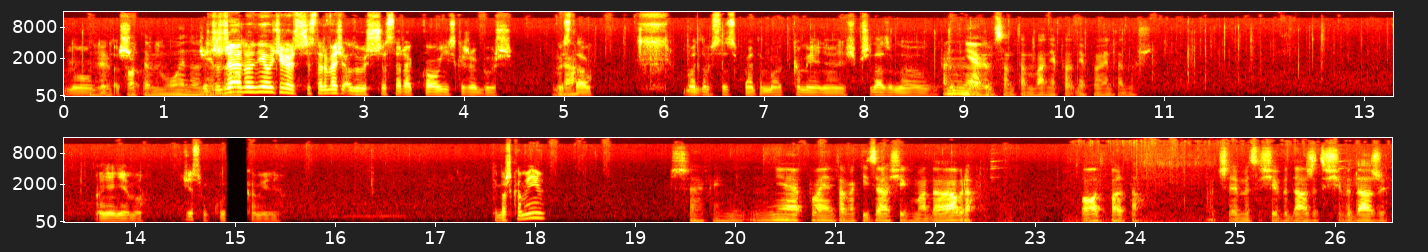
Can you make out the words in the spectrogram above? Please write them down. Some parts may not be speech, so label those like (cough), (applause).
No to Żeby też. potem młynu nie było. że no nie uciekać z Chester, weź odłóż Chestera koło niskie, żeby już Dobra. wystał. Bo tam z tego co pamiętam ma kamienie i się przydadzą na... A nie wiem co on tam ma, nie, pa- nie pamiętam już. A nie, nie ma. Gdzie są kur... kamienie? Ty masz kamienie? Czekaj, n- nie pamiętam jaki zasięg ma, dobra. Odpal to. Zobaczymy co się wydarzy, co się wydarzy.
